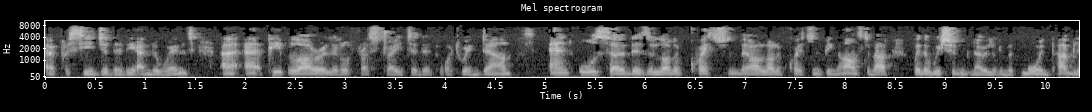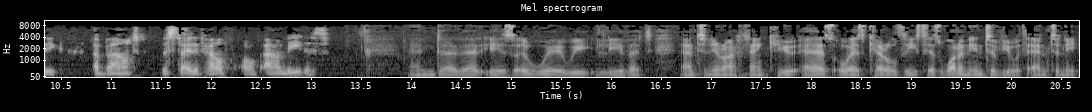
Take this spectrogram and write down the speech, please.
uh, procedure that he underwent. Uh, uh, people are a little frustrated at what went down, and also there's a lot of question. There are a lot of questions being asked about whether we shouldn't know a little bit more in public about the state of health of our leaders. And uh, that is uh, where we leave it. Anthony Reich, thank you. As always, Carol Z says, what an interview with Anthony.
